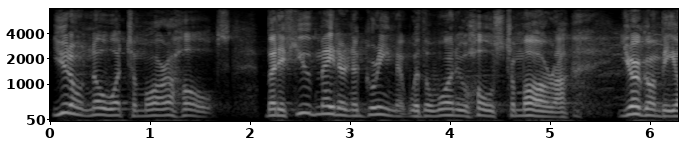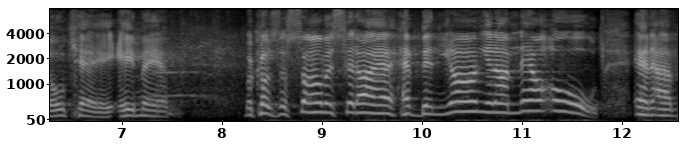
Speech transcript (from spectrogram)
You don't know what tomorrow holds. But if you've made an agreement with the one who holds tomorrow, you're going to be okay. Amen. Because the psalmist said, I have been young and I'm now old, and I've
